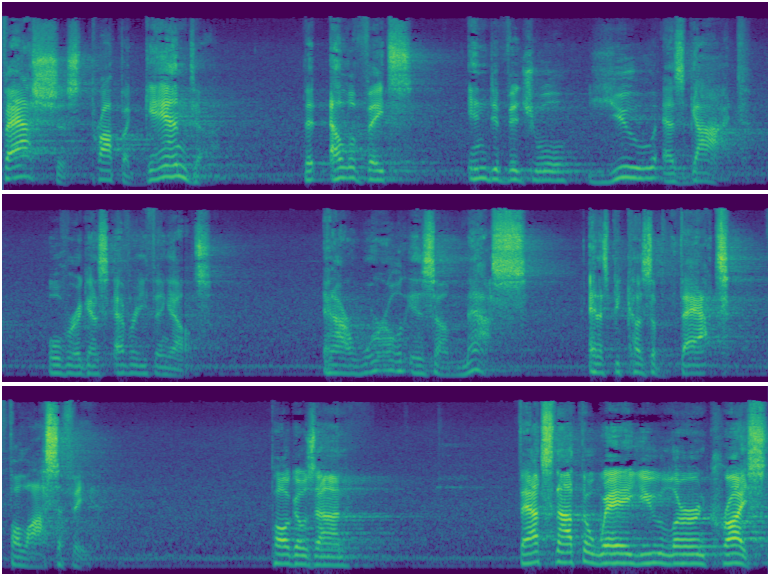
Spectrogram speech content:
fascist propaganda that elevates individual you as God over against everything else. And our world is a mess. And it's because of that philosophy. Paul goes on, that's not the way you learn Christ.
